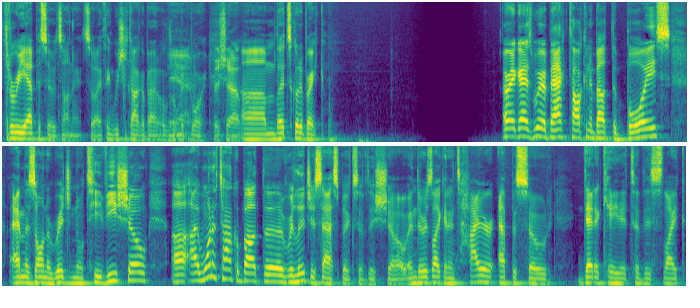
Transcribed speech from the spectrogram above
three episodes on it, so I think we should talk about it a little yeah, bit more. for sure. Um, let's go to break. All right, guys, we're back talking about The Boys, Amazon original TV show. Uh, I want to talk about the religious aspects of this show, and there's like an entire episode dedicated to this like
